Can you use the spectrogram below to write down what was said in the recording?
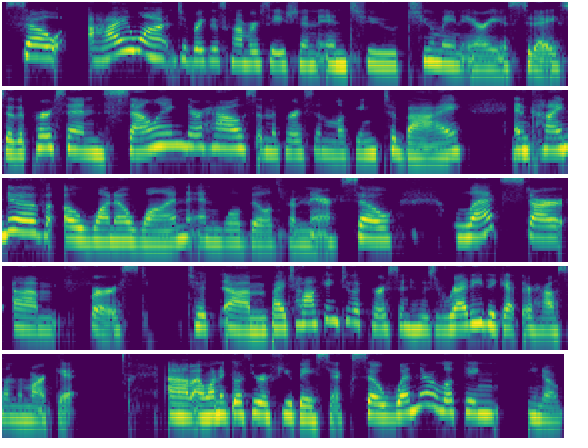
So, I want to break this conversation into two main areas today. So, the person selling their house and the person looking to buy, and kind of a 101, and we'll build from there. So, let's start um, first to um, by talking to the person who's ready to get their house on the market um, I want to go through a few basics. So when they're looking, you know,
